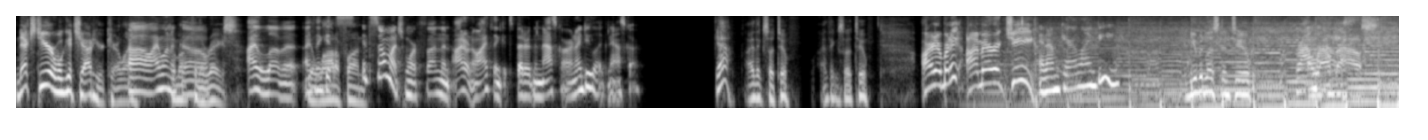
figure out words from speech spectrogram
next year we'll get you out here, Caroline. Oh, I want to go. up for the race. I love it. I Be a think lot of it's fun. it's so much more fun than I don't know. I think it's better than NASCAR, and I do like NASCAR. Yeah, I think so too. I think so too. All right, everybody. I'm Eric G. And I'm Caroline B. You've been listening to Round, Around the House.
